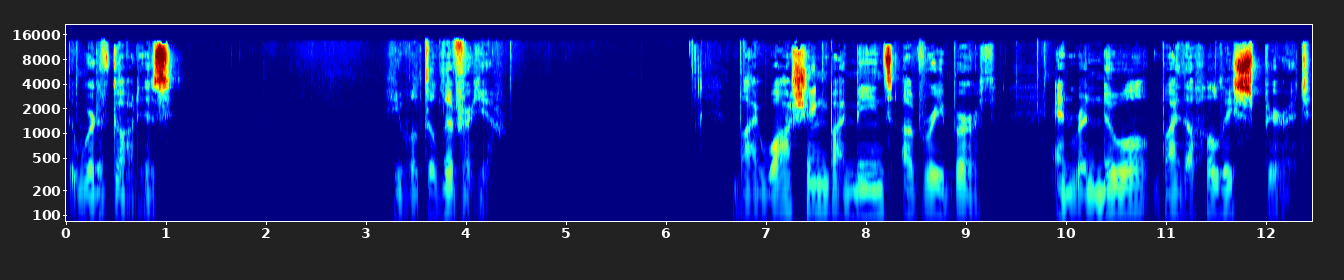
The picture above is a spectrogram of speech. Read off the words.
The Word of God is he will deliver you. By washing by means of rebirth and renewal by the Holy Spirit,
